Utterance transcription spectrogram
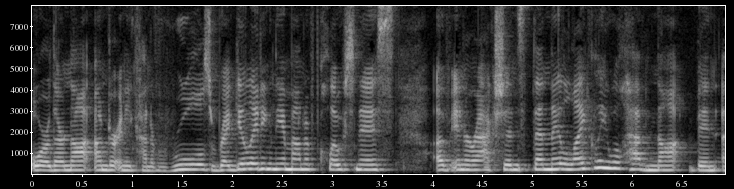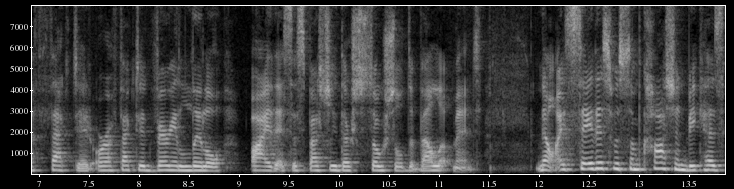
or they're not under any kind of rules regulating the amount of closeness of interactions, then they likely will have not been affected or affected very little by this, especially their social development. Now, I say this with some caution because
